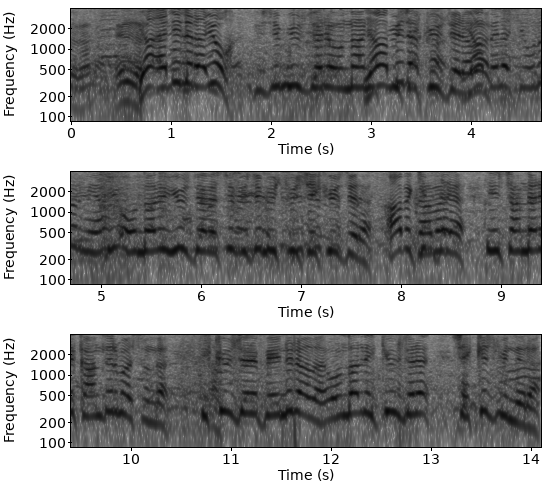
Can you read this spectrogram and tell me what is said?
lira. 50 lira. Ya 50 lira yok. Bizim 100 lira onların Ya bir 3800 dakika. lira Ya var. böyle şey olur mu ya? Bir Onların 100 lirası bizim 3800 lira. Abi kimse Kamera insanları kandırmasınlar. 200 lira peynir alır. Onların 200 lira 8000 lira.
